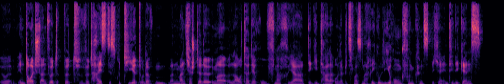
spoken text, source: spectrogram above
in Deutschland wird, wird, wird heiß diskutiert oder an mancher Stelle immer lauter der Ruf nach ja, digitaler oder beziehungsweise nach Regulierung von künstlicher Intelligenz.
